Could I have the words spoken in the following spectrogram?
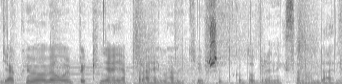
Ďakujem vám veľmi pekne a ja prajem vám tiež všetko dobré, nech sa vám darí.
